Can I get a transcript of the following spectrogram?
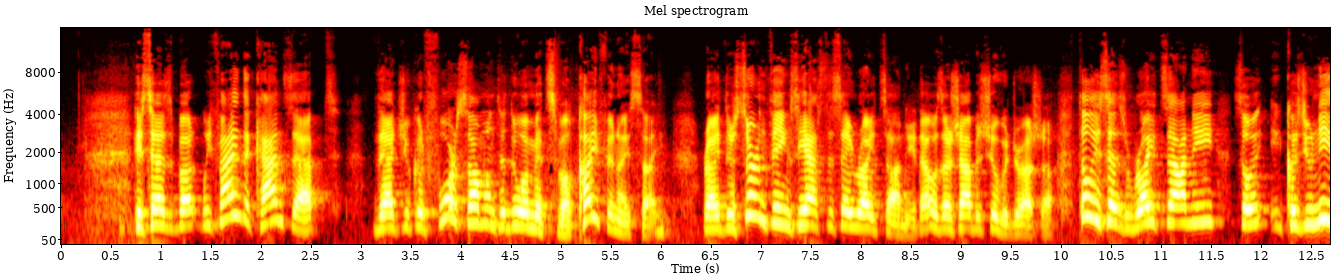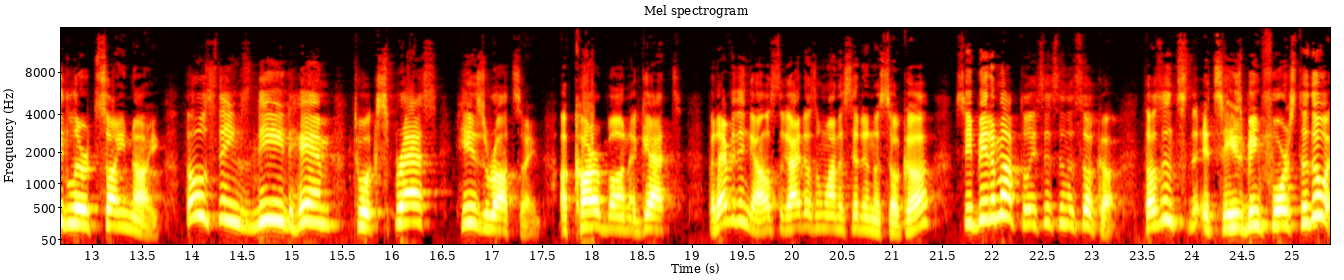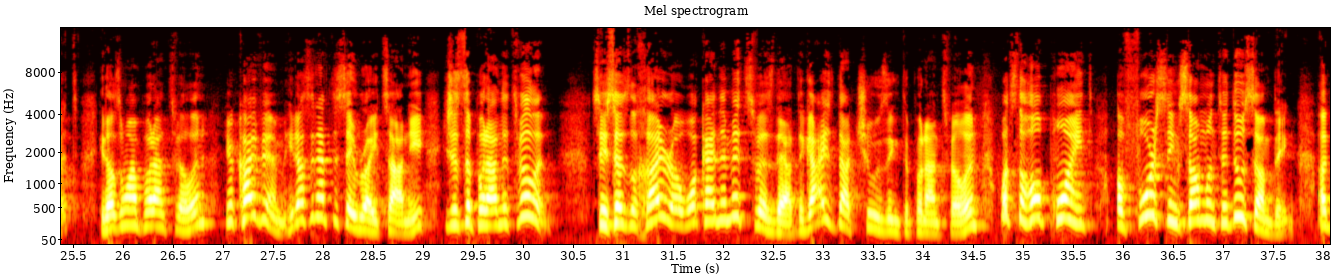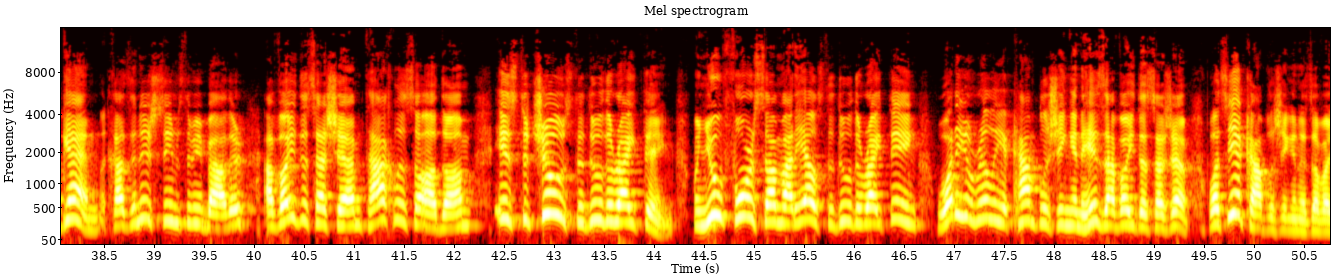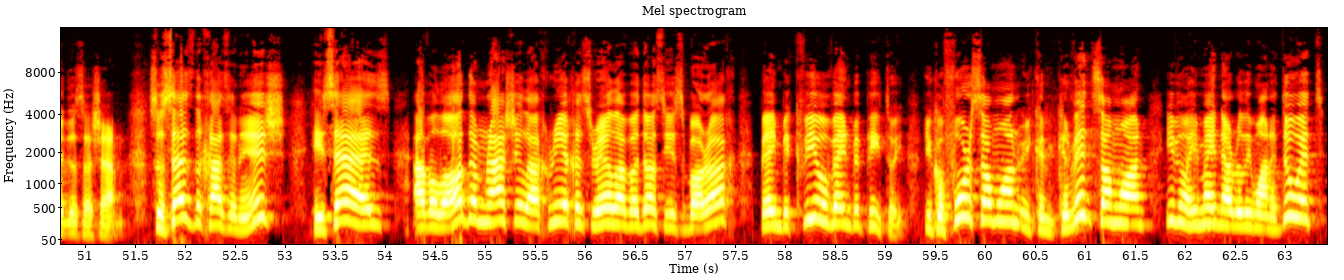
He says, but we find the concept that you could force someone to do a mitzvah. Kaifin, I say. Right? There's certain things he has to say Raitzani. That was our Shabbos Shuvah drasha. Till he says Raitzani, so because you need Lirt Sinai. Those things need him to express his Ratzain. A korban, a get. But everything else, the guy doesn't want to sit in a sukkah, so you beat him up till he sits in the sukkah. Doesn't it's he's being forced to do it. He doesn't want to put on tefillin. You're him. He doesn't have to say Raitzani. He just to put on the tefillin. So he says, L'chaira, what kind of mitzvah is that? The guy's not choosing to put on tefillin. What's the whole point of forcing someone to do something? Again, Chazon Ish seems to be bothered. Avodas Hashem, Tachlis Adam, is to choose to do the right thing. When you force somebody else to do the right thing, what are you really accomplishing in his Avodas Hashem? What's he accomplishing in his Avodas Hashem? So says the Chazon Ish, he says, You can force someone, or you can convince someone, even though he might not really want to do it.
